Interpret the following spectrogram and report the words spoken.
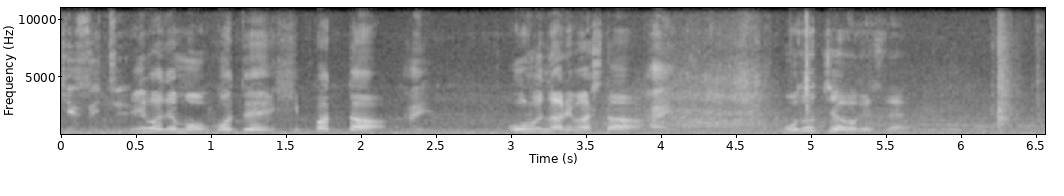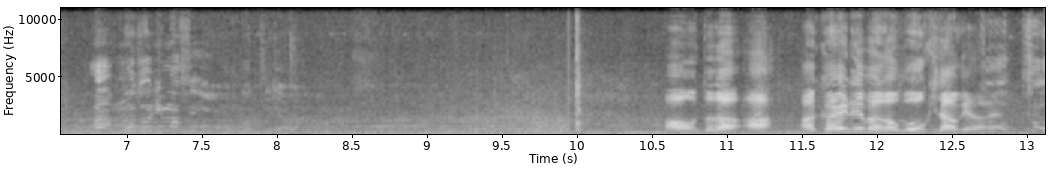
キルスイッチ。今でもこうやって引っ張った。はい。オフになりました。はい。戻っちゃうわけですね。あ戻りませんよこっちでは。あ本当だ。あ赤いレバーが起きたわけだね。そう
